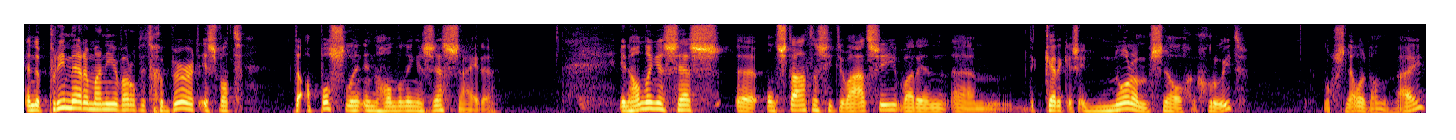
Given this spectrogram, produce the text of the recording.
En de primaire manier waarop dit gebeurt is wat de apostelen in Handelingen 6 zeiden. In Handelingen 6 uh, eh, ontstaat een situatie waarin um, de kerk is enorm snel gegroeid. Nog sneller dan wij.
